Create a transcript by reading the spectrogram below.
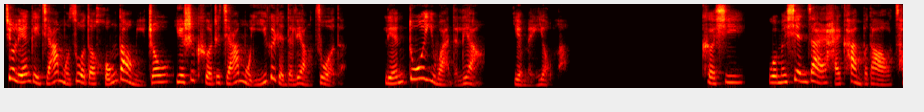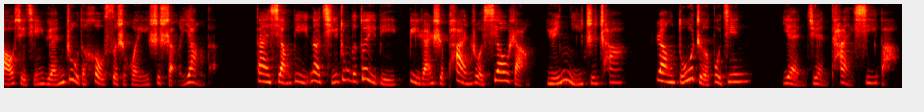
就连给贾母做的红稻米粥也是可着贾母一个人的量做的，连多一碗的量也没有了。可惜，我们现在还看不到曹雪芹原著的后四十回是什么样的，但想必那其中的对比必然是判若霄壤、云泥之差，让读者不禁厌倦叹息吧。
